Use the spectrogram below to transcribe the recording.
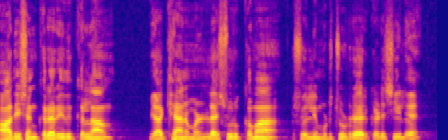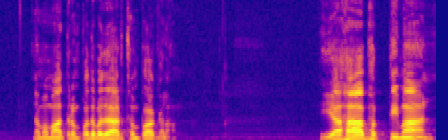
ஆதிசங்கரர் இதுக்கெல்லாம் வியாக்கியானம் பண்ணல சுருக்கமாக சொல்லி முடிச்சுடுறார் கடைசியில். நம்ம மாத்திரம் பதபத அர்த்தம் பார்க்கலாம். யஹா பக்திமான்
